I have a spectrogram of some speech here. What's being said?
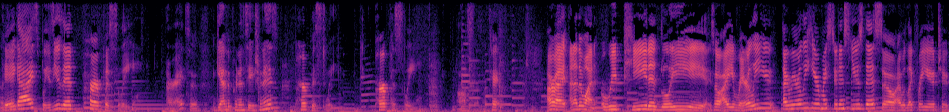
Okay, guys, please use it purposely. All right. So again, the pronunciation is purposely. Purposely. Awesome. Okay. All right, another one. Repeatedly. So I rarely, I rarely hear my students use this. So I would like for you to,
